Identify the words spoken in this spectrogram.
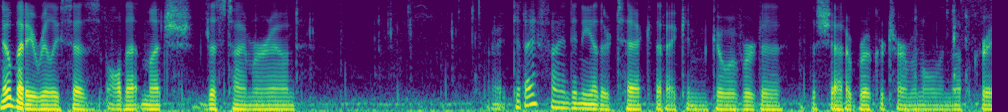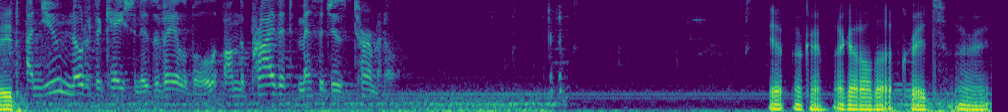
Nobody really says all that much this time around. Alright, did I find any other tech that I can go over to the Shadow Broker terminal and upgrade? A new notification is available on the private messages terminal. Yep, okay. I got all the upgrades. Alright.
